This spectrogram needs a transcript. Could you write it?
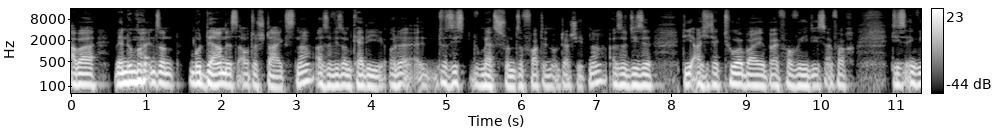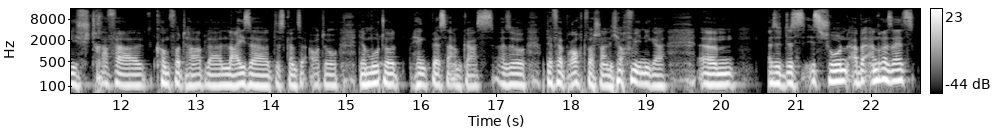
Aber wenn du mal in so ein modernes Auto steigst, ne, also wie so ein Caddy, oder äh, du siehst, du merkst schon sofort den Unterschied, ne? Also diese die Architektur bei bei VW, die ist einfach, die ist irgendwie straffer, komfortabler, leiser, das ganze Auto. Der Motor hängt besser am Gas, also der verbraucht wahrscheinlich auch weniger weniger. Ähm, also das ist schon, aber andererseits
